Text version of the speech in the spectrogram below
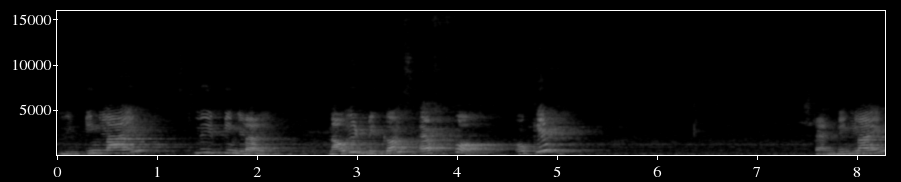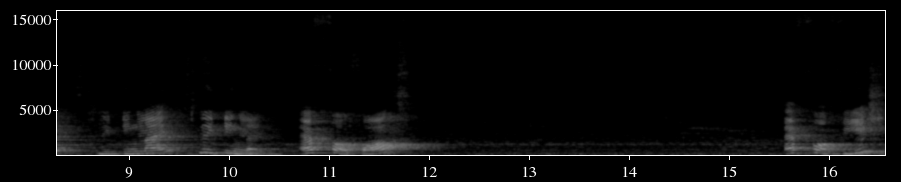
sleeping line, sleeping line. Now it becomes F. Okay standing line, sleeping line, sleeping line. F for fox, F for fish,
